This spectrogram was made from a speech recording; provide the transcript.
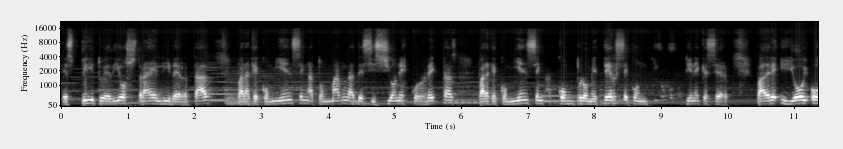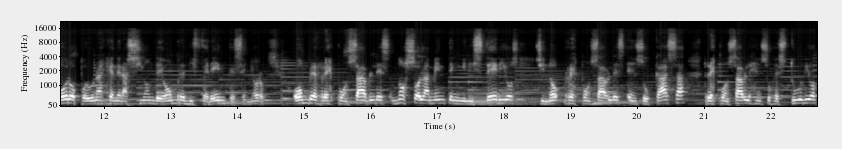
Espíritu de Dios trae libertad para que comiencen a tomar las decisiones correctas, para que comiencen a comprometerse contigo tiene que ser. Padre, y hoy oro por una generación de hombres diferentes, Señor. Hombres responsables no solamente en ministerios, sino responsables en su casa, responsables en sus estudios,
